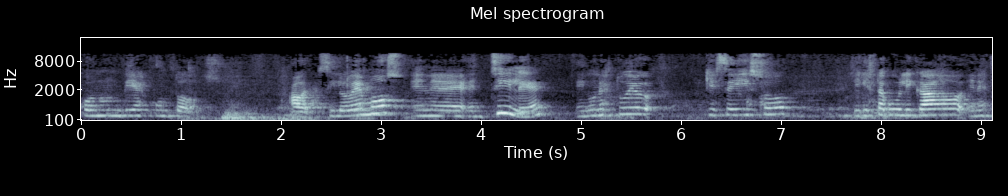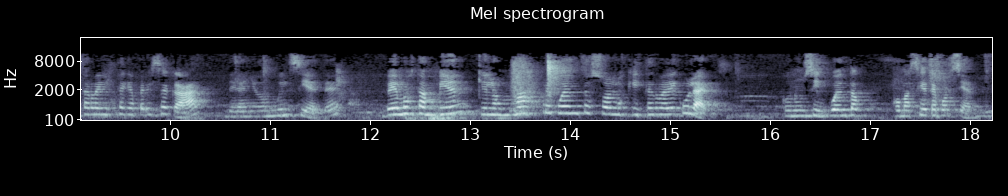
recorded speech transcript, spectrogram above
con un 10.2. Ahora, si lo vemos en, eh, en Chile, en un estudio que se hizo y que está publicado en esta revista que aparece acá, del año 2007, vemos también que los más frecuentes son los quistes radiculares, con un 50,7%.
